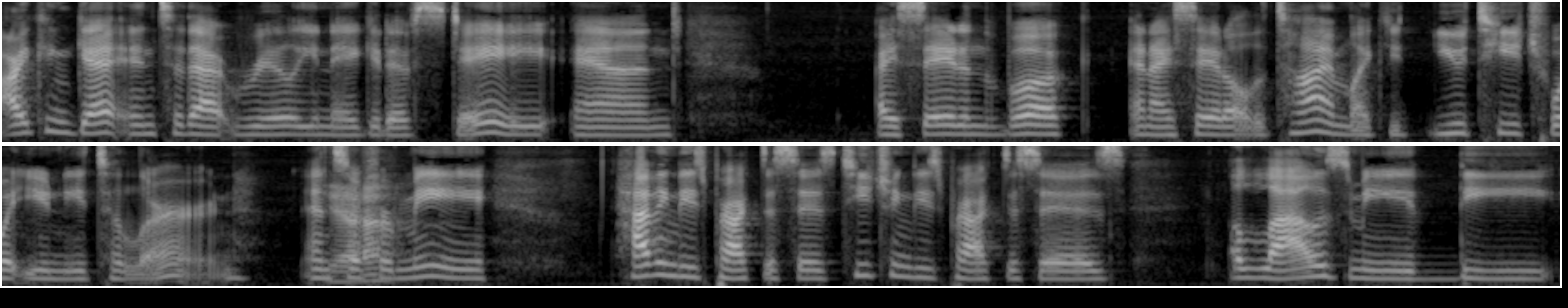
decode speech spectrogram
I can get into that really negative state. And I say it in the book and I say it all the time like you, you teach what you need to learn. And yeah. so for me, having these practices, teaching these practices allows me the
